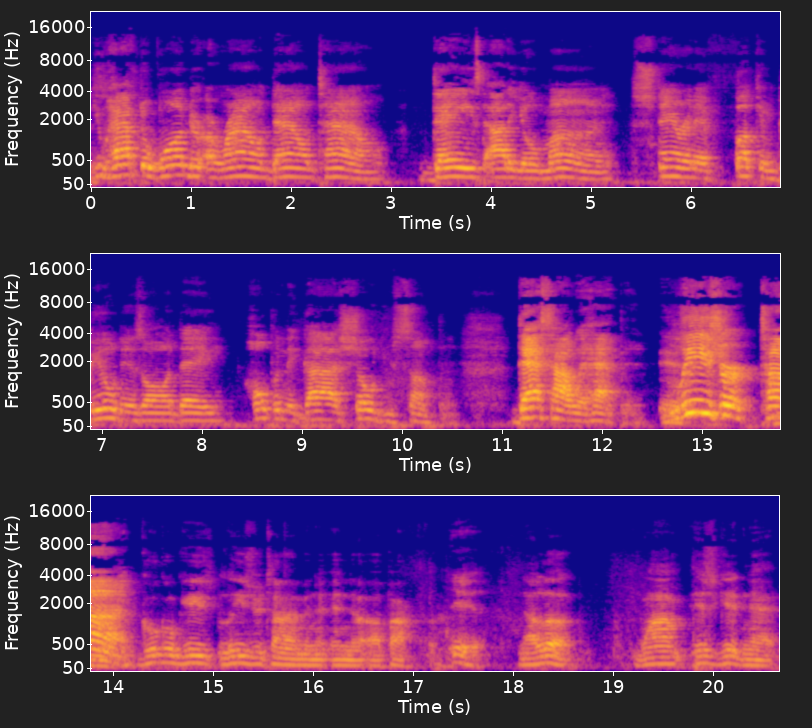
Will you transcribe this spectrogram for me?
You have to wander around downtown, dazed out of your mind, staring at fucking buildings all day, hoping that God show you something. That's how it happened. It's- Leisure time. Google gives leisure time in the in the uh, apocrypha. Yeah. Now look, why it's getting at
